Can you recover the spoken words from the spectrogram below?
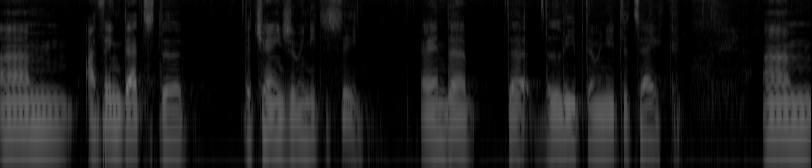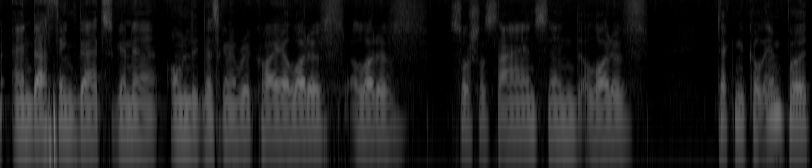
Um, I think that's the, the change that we need to see and the, the, the leap that we need to take. Um, and I think that's gonna only that's gonna require a lot of a lot of social science and a lot of technical input,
